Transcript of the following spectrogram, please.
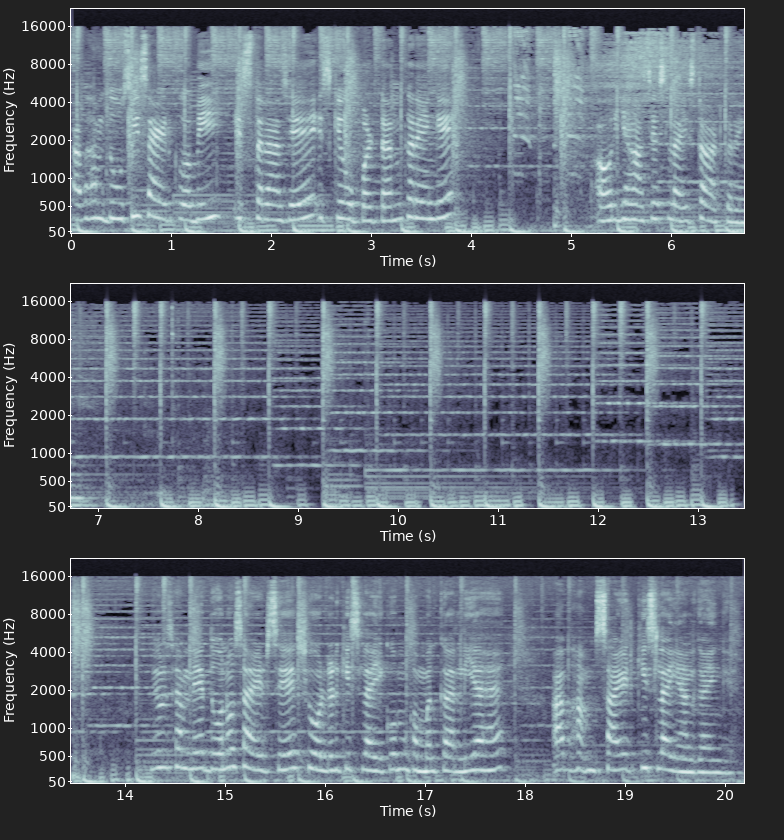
अब हम दूसरी साइड को भी इस तरह से इसके ऊपर टर्न करेंगे और यहाँ से सिलाई स्टार्ट करेंगे। व्यूर्स हमने दोनों साइड से शोल्डर की सिलाई को मुकम्मल कर लिया है। अब हम साइड की सिलाइयाँ लगाएँगे।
